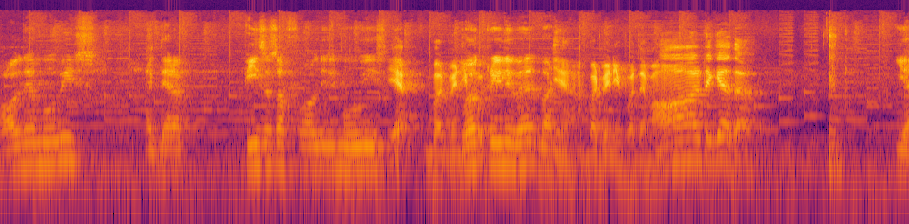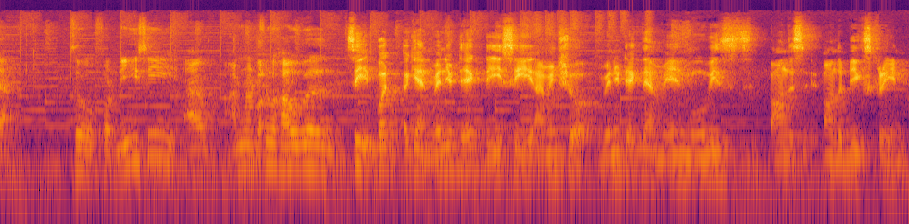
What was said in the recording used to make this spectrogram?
all their movies. Like there are pieces of all these movies Yep, but when you worked put, really well, but yeah, but when you put them all together, yeah. So for DC, I, I'm not But- sure how well See, but again, when you take DC, I mean, sure, when you take their main movies on this on the big screen,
